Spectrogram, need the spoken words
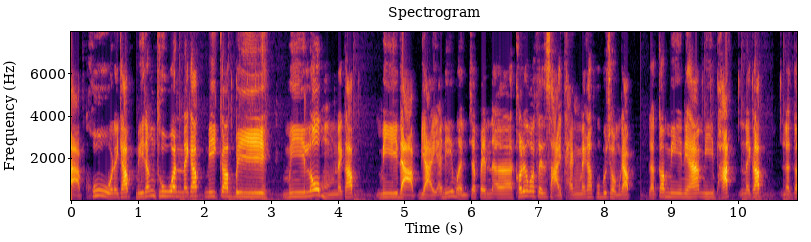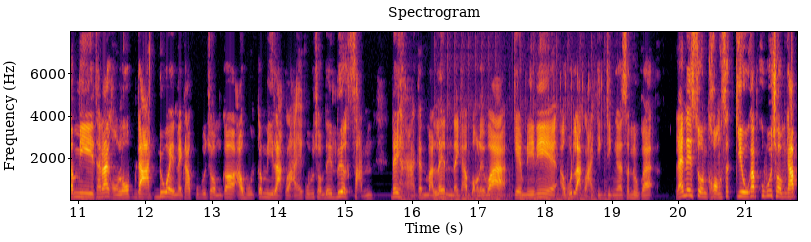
ดาบคู่นะครับมีทั้งทวนนะครับมีกระบี่มีล่มนะครับมีดาบใหญ่อันนี้เหมือนจะเป็นเออเขาเรียกว่าเป็นสายแทงนะครับคุณผู้ชมครับ แล้วก็มีเนี่ยฮะมีพัดนะครับ แล้วก็มีทางด้านของโลบดาร์ด้วยนะครับคุณผู้ชมก็อาวุธก็มีหลากหลายให้คุณผู้ชมได้เลือกสรรได้หากันมาเล่นนะครับ บอกเลยว่าเกมนี้นี่อาวุธหลากหลายจริงๆนะสนุกอะและในส่วนของสกิลครับคุณผู้ชมครับ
